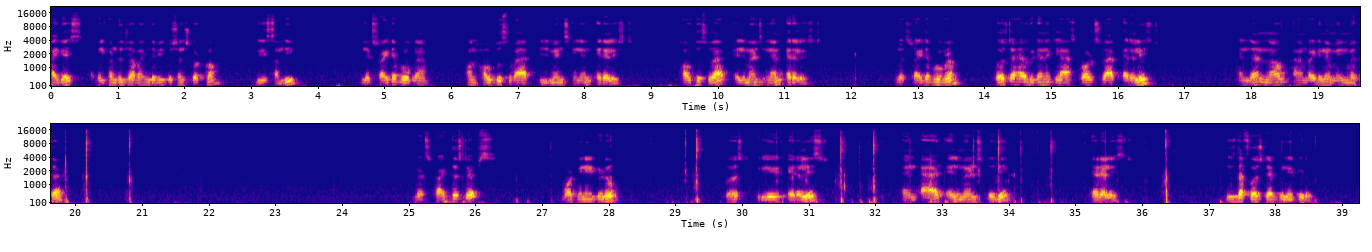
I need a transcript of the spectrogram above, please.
Hi guys, welcome to javainterviewquestions.com. This is Sandeep. Let's write a program on how to swap elements in an array list. How to swap elements in an array list. Let's write a program. First I have written a class called swap array list and then now I am writing a main method let's write the steps what we need to do first create array list and add elements to the array list. This is the first step we need to do.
